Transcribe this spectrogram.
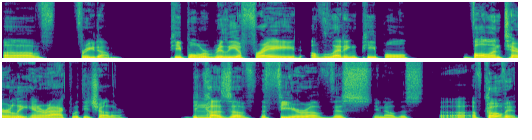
of freedom. People were really afraid of letting people voluntarily interact with each other Mhm. because of the fear of this, you know, this uh, of COVID,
